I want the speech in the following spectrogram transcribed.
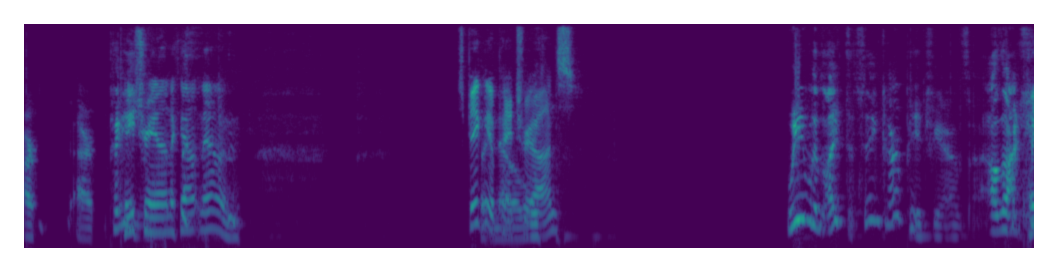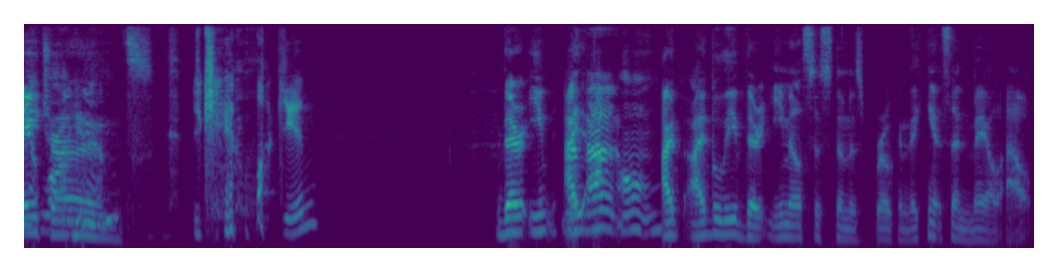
our our Patreon. Patreon account now? And Speaking But of no, we- Patreons, We would like to thank our Patreons, although I can't log in. you can't log in. Their e- I, I'm not at home. I I believe their email system is broken. They can't send mail out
